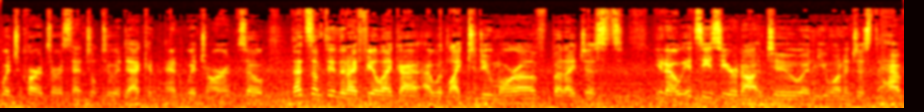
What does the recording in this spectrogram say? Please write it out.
which cards are essential to a deck and, and which aren't. So that's something that I feel like I, I would like to do more of. But I just you know it's easier not to, and you want to just have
